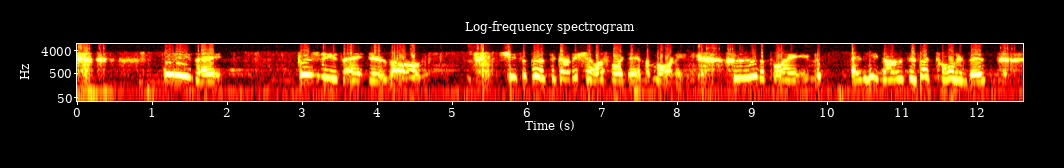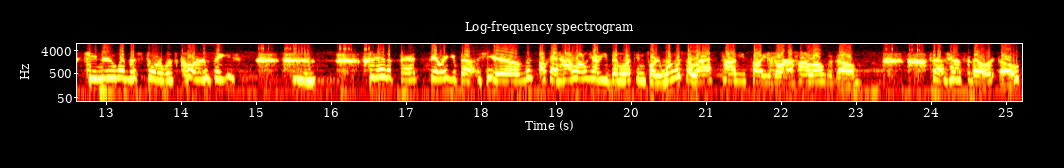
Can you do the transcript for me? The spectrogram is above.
She's eight. She's eight years old. She's supposed to go to California in the morning. the plane. And he knows as I told him this. He knew when the store was closing. I had a bad feeling about him. Okay, how long have you been looking for? When was the last time you saw your daughter? How long ago? About half an hour ago.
